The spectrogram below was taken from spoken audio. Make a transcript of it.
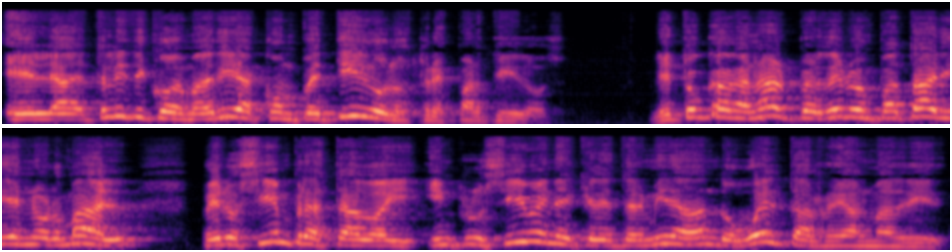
el Atlético de Madrid ha competido los tres partidos. Le toca ganar, perder o empatar y es normal, pero siempre ha estado ahí, inclusive en el que le termina dando vuelta al Real Madrid.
